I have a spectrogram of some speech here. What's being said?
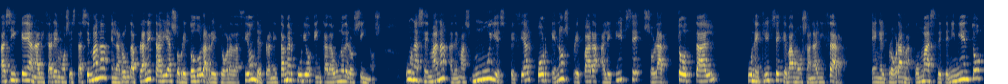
Así que analizaremos esta semana en la ronda planetaria sobre todo la retrogradación del planeta Mercurio en cada uno de los signos. Una semana además muy especial porque nos prepara al eclipse solar total, un eclipse que vamos a analizar en el programa con más detenimiento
